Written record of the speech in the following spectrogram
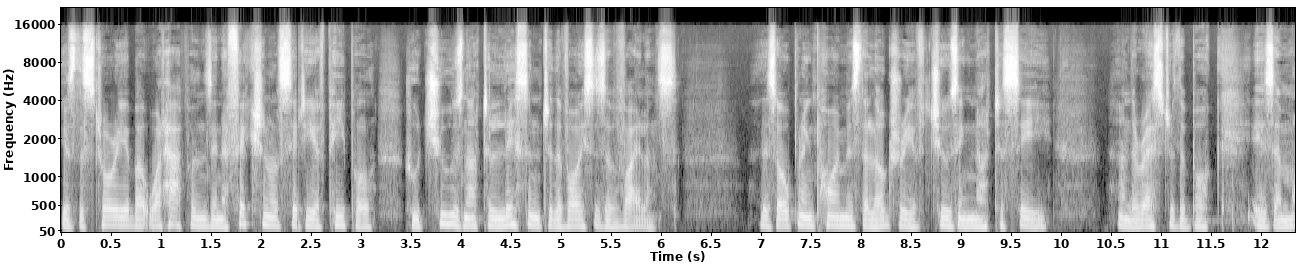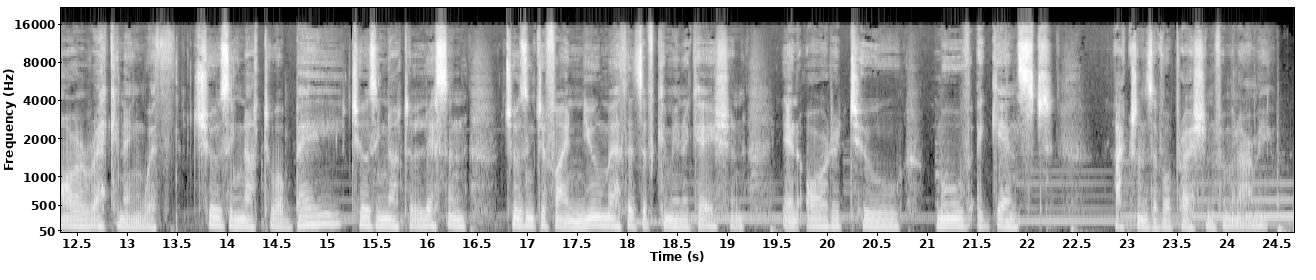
is the story about what happens in a fictional city of people who choose not to listen to the voices of violence. This opening poem is the luxury of choosing not to see, and the rest of the book is a moral reckoning with choosing not to obey, choosing not to listen, choosing to find new methods of communication in order to move against actions of oppression from an army.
